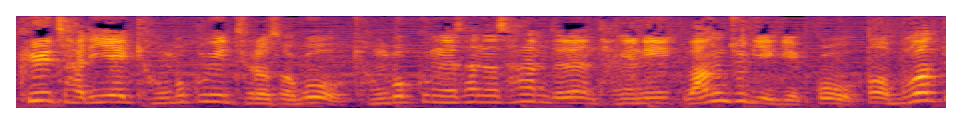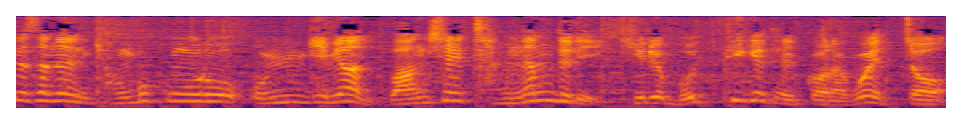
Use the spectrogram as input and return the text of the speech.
그 자리에 경복궁이 들어서고 경복궁에 사는 사람들은 당연히 왕족이겠고 어, 무학대사는 경복궁으로 옮기면 왕실 장남들이 길을 못 피게 될 거라고 했죠.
